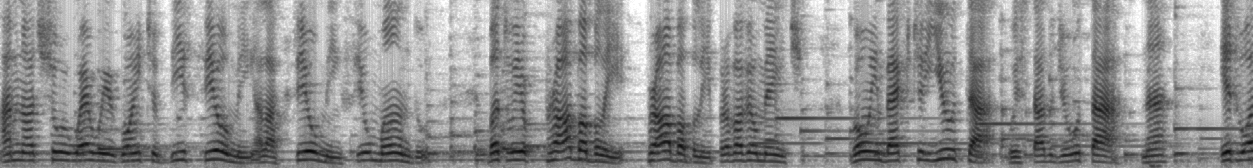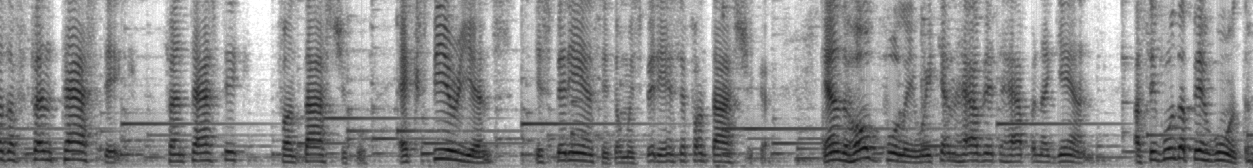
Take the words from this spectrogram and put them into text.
I'm not sure where we're going to be filming. Lá, filming, filmando. But we're probably, probably, provavelmente, going back to Utah, o estado de Utah, né? It was a fantastic, fantastic, fantástico, experience, experiência, então uma experiência fantástica. And hopefully we can have it happen again. A segunda pergunta,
